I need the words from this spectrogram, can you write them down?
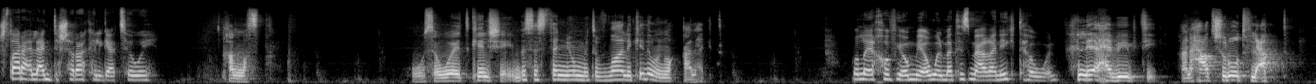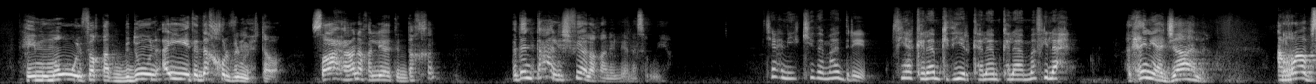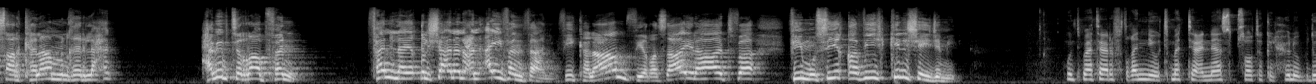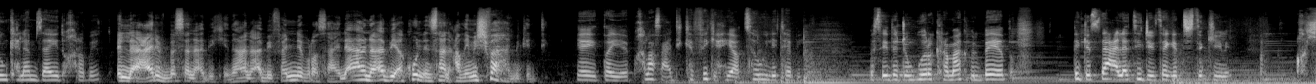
إيش طار على عقد الشراكة اللي قاعد تسويه؟ خلصت. وسويت كل شيء بس استني أمي تفضالي كذا ونوقع العقد. والله يا خوفي أمي أول ما تسمع أغانيك تهون. ليه يا حبيبتي؟ أنا حاط شروط في العقد. هي ممول فقط بدون أي تدخل في المحتوى. صح أنا اخليها تتدخل؟ بعدين تعال إيش فيها الأغاني اللي أنا أسويها؟ يعني كذا ما أدري فيها كلام كثير كلام كلام ما في لحن. الحين يا جاهلة الراب صار كلام من غير لحن؟ حبيبتي الراب فن. فن لا يقل شأنا عن أي فن ثاني. في كلام في رسائل هادفة في موسيقى في كل شيء جميل. وانت ما تعرف تغني وتمتع الناس بصوتك الحلو بدون كلام زايد وخرابيط؟ إلا أعرف بس أنا أبي كذا أنا أبي فني برسائل أنا أبي أكون إنسان عظيم. إيش فهمك أنت؟ اي طيب خلاص عاد يكفيك حياة تسوي اللي تبي. بس إذا جمهورك رماك بالبيض دق الساعة لا تيجي وتقعد تشتكي لي. أخي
